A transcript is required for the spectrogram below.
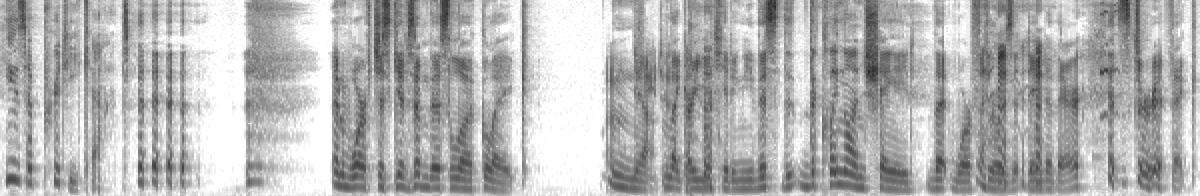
he's a pretty cat. and Worf just gives him this look like oh, no, like, are you kidding me? This the, the Klingon shade that Worf throws at Data there is terrific.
